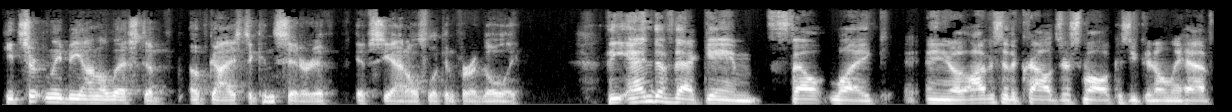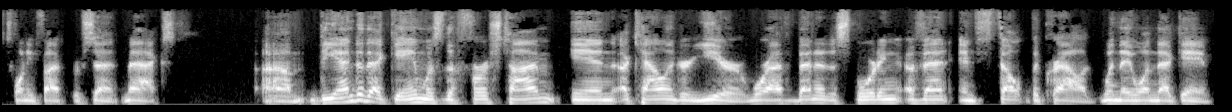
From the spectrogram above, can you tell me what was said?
he'd certainly be on a list of, of guys to consider if if Seattle's looking for a goalie. The end of that game felt like, and you know, obviously the crowds are small because you can only have 25% max. Um, the end of that game was the first time in a calendar year where I've been at a sporting event and felt the crowd when they won that game.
